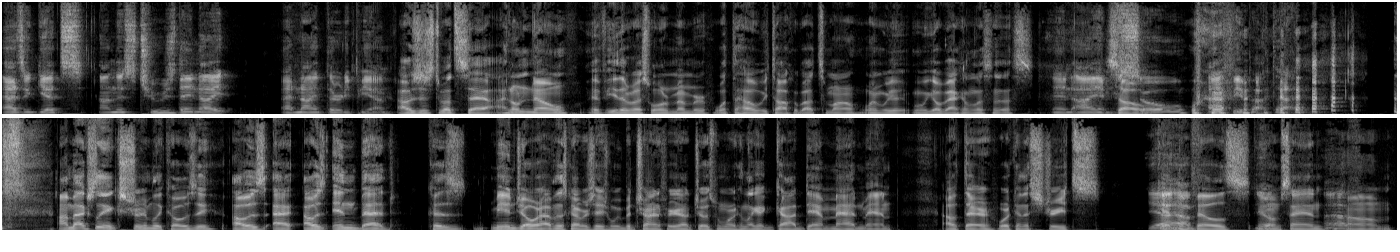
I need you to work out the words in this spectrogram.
as it gets on this Tuesday night at 9:30 p.m. I was just about to say I don't know if either of us will remember what the hell we talk about tomorrow when we when we go back and listen to this. And I am so, So- happy about that. I'm actually extremely cozy. I was at, I was in bed because me and Joe were having this conversation. We've been trying to figure out. Joe's been working like a goddamn madman out there, working the streets, Yeah, getting the bills. You know what I'm saying? Um,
